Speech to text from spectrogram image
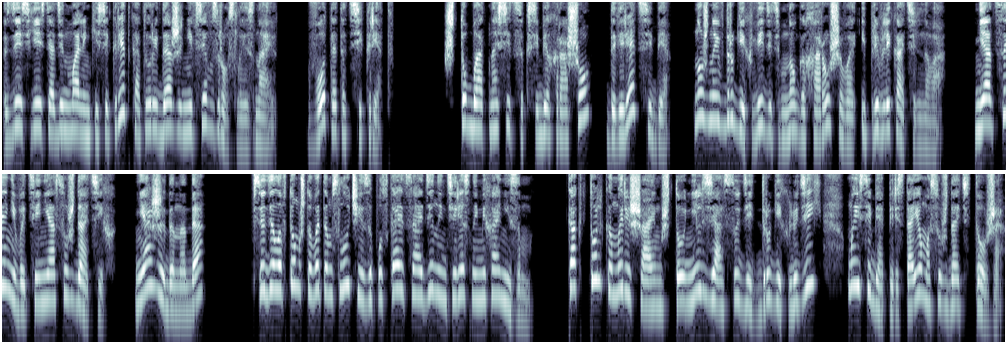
Здесь есть один маленький секрет, который даже не все взрослые знают. Вот этот секрет. Чтобы относиться к себе хорошо, доверять себе, нужно и в других видеть много хорошего и привлекательного. Не оценивать и не осуждать их. Неожиданно, да? Все дело в том, что в этом случае запускается один интересный механизм. Как только мы решаем, что нельзя судить других людей, мы и себя перестаем осуждать тоже.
